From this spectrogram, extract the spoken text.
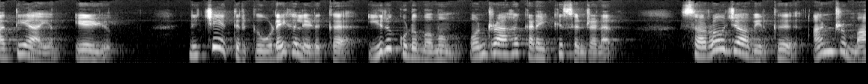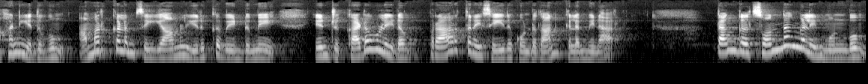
அத்தியாயம் ஏழு. நிச்சயத்திற்கு உடைகள் எடுக்க இரு குடும்பமும் ஒன்றாக கடைக்கு சென்றனர். சரோஜாவிற்கு அன்று மகன் எதுவும் அமர்க்களம் செய்யாமல் இருக்க வேண்டுமே என்று கடவுளிடம் பிரார்த்தனை செய்து கொண்டுதான் கிளம்பினார். தங்கள் சொந்தங்களின் முன்பும்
